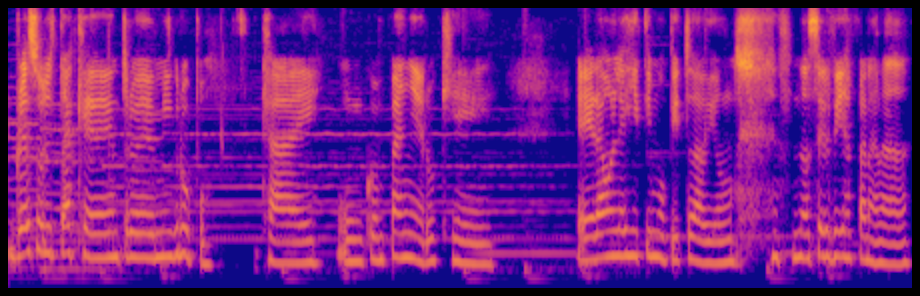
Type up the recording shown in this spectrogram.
Resulta que dentro de mi grupo cae un compañero que era un legítimo pito de avión, no servía para nada,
